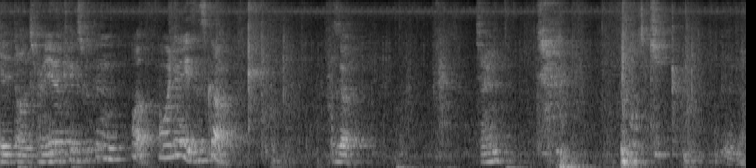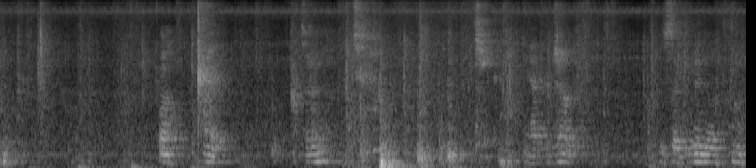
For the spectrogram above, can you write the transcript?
kid throwing tornado kicks within, what, four days? Let's go. Let's go. Turn. Kick. There we go. Come on. Alright. Turn. Kick. You have to jump. Just like middle. Come on.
